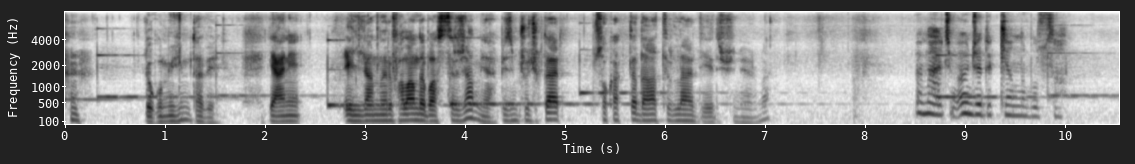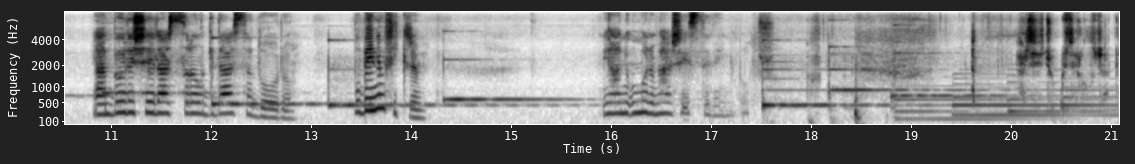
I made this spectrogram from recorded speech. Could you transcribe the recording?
logo mühim tabii. Yani ellanları falan da bastıracağım ya. Bizim çocuklar sokakta dağıtırlar diye düşünüyorum ha. Ömerciğim önce dükkanını bulsa. Yani böyle şeyler sıralı giderse doğru. Bu benim fikrim. Yani umarım her şey istediğin gibi olur. Her şey çok güzel olacak.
